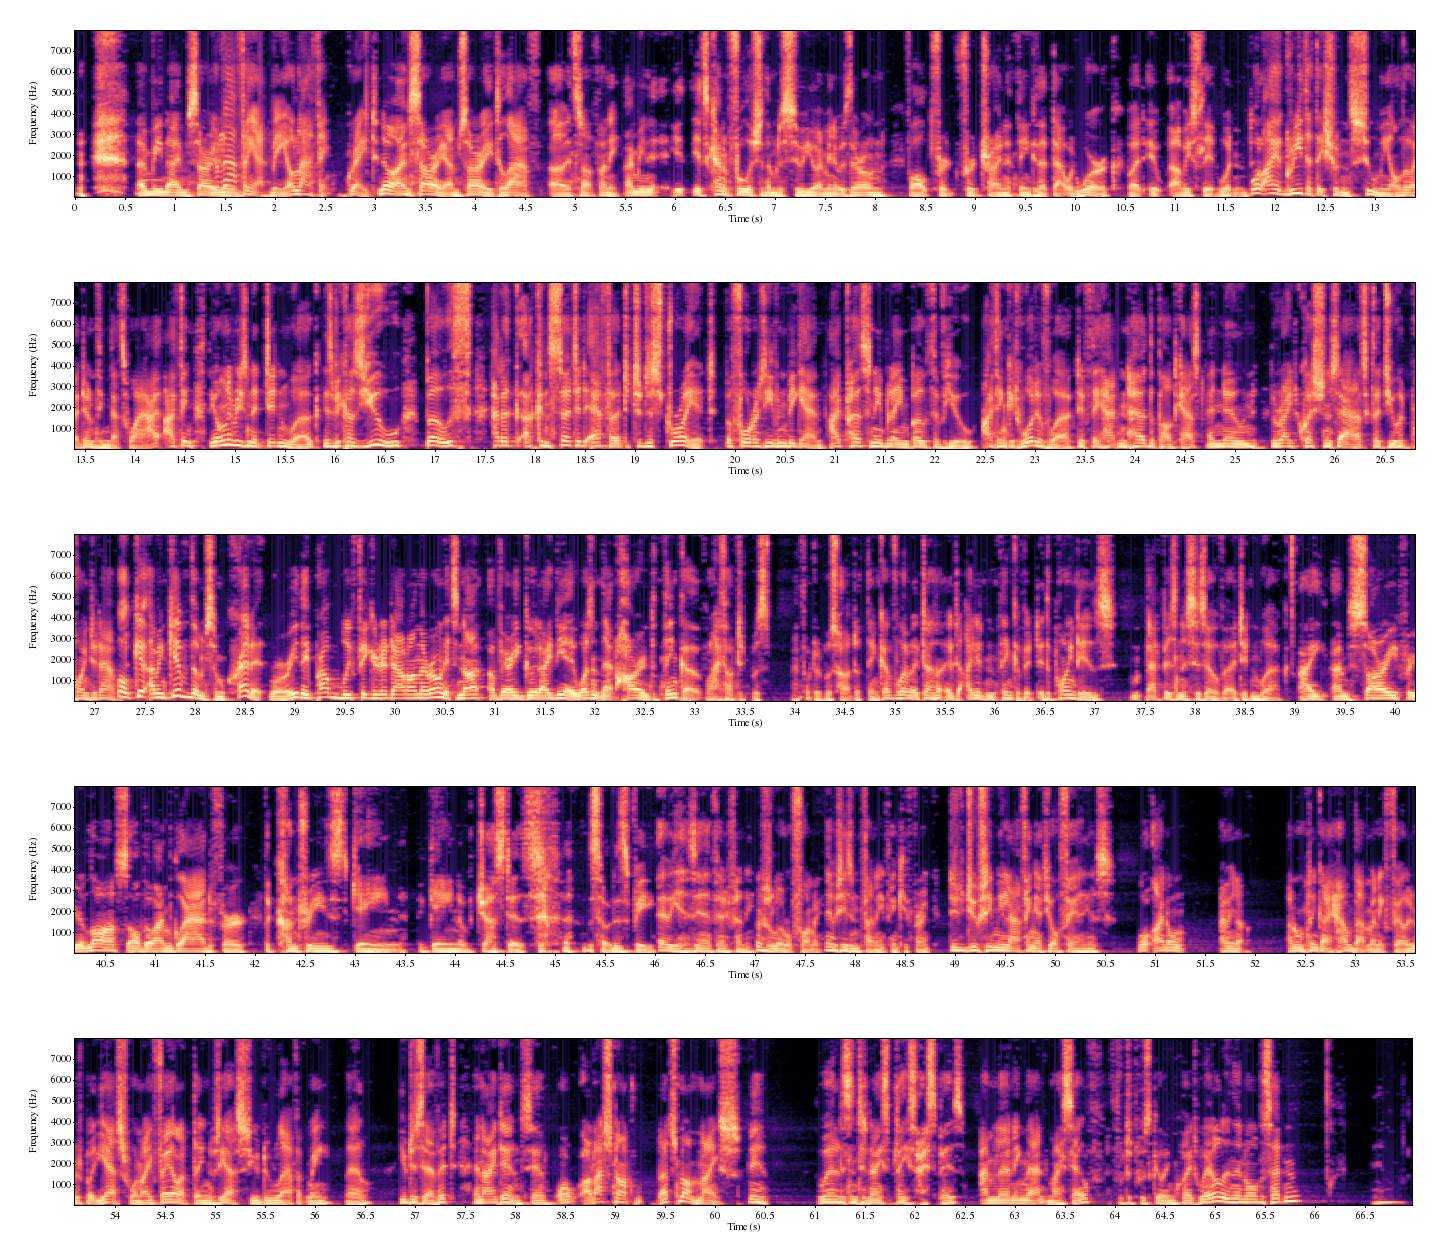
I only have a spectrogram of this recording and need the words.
I mean, I'm sorry. You're to- laughing at me. You're laughing. Great. no, I'm sorry. I'm sorry to laugh. Uh, it's not funny. I mean, it, it's kind of foolish of them to sue you. I mean, it was their own fault for, for trying to think that that would work, but it, obviously it wouldn't. Well, I agree that they shouldn't sue me, although I don't think that's why. I, I think the only reason it didn't work is because you both had a, a concerted effort to destroy it before it even began. I personally blame both of you. I think it would have worked if they hadn't heard the podcast and known the right questions to ask that you had pointed out. Well, I mean, give them some credit, Rory. They probably figured it out on their own. It's not a very good idea. It wasn't that hard to think of. Well, I thought it was. I thought it was hard to think of. Well, it doesn't. It, I didn't think of it. The point is, that business is over. It didn't work. I, I'm sorry for your loss, although I'm glad for the country's gain, the gain of justice, so to speak. Oh yes, yeah, very funny. It was a little funny. No, it isn't funny. Thank you, Frank. Did you see me laughing at your failures? Well, I don't. I mean, I don't think I have that many failures, but yes, when I fail at things, yes, you do laugh at me. Well, you deserve it, and I don't. So, Well, that's not that's not nice. no. The world isn't a nice place, I suppose. I'm learning that myself. I thought it was going quite well, and then all of a sudden,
